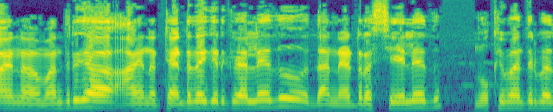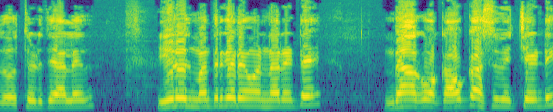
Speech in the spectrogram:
ఆయన మంత్రిగా ఆయన టెంట్ దగ్గరికి వెళ్ళలేదు దాన్ని అడ్రస్ చేయలేదు ముఖ్యమంత్రి మీద ఒత్తిడి తేలేదు. ఈరోజు మంత్రి గారు ఏమంటున్నారంటే మాకు ఒక అవకాశం ఇచ్చేయండి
